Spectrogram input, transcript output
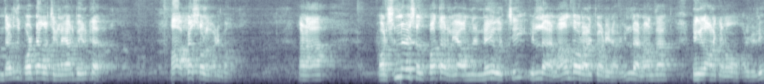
இந்த இடத்துக்கு போட்டாங்க வச்சுங்களேன் யாருக்கும் இருக்காது. ஆ பேச சொல்லுங்க அப்படிம்பாங்க. ஆனால் அவர் சின்ன வயசு வந்து பார்த்தார் இல்லையா அந்த நினைவு வச்சு இல்லை நான் தான் அவர் அழைப்பேன் அப்படின்னாரு. இல்லை நான் தான் நீங்கள் தான் அழைக்கணும் அப்படின்னு சொல்லி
